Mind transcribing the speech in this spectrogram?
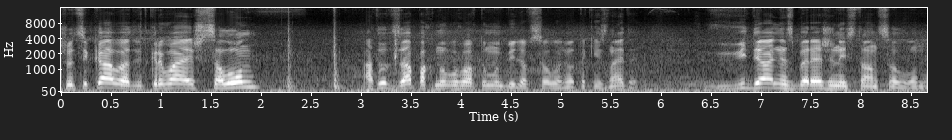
Що цікаво, відкриваєш салон, а тут запах нового автомобіля в салоні. Ось такий, знаєте, в ідеально збережений стан салону.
